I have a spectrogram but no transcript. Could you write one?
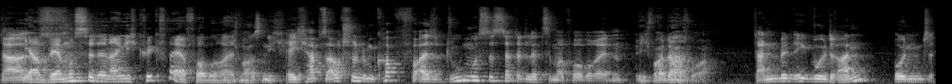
Da Ja, wer musste denn eigentlich Quickfire Ich vorbereiten? war es nicht. ich hab's auch schon im Kopf. Also du musstest das das letzte Mal vorbereiten. Ich war davor. Dann bin ich wohl dran und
